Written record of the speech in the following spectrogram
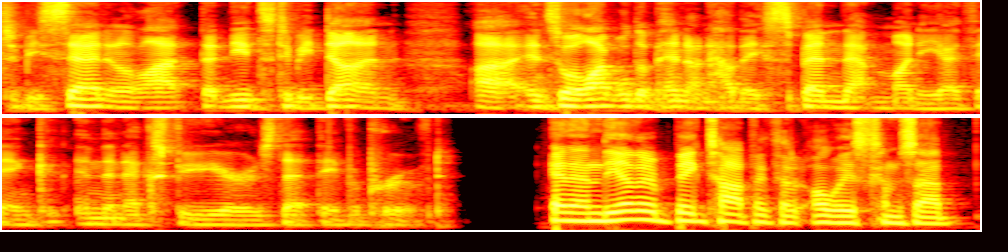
to be said and a lot that needs to be done. Uh, and so a lot will depend on how they spend that money, I think, in the next few years that they've approved. And then the other big topic that always comes up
